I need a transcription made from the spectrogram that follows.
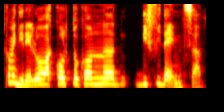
come dire, l'ho accolto con diffidenza.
